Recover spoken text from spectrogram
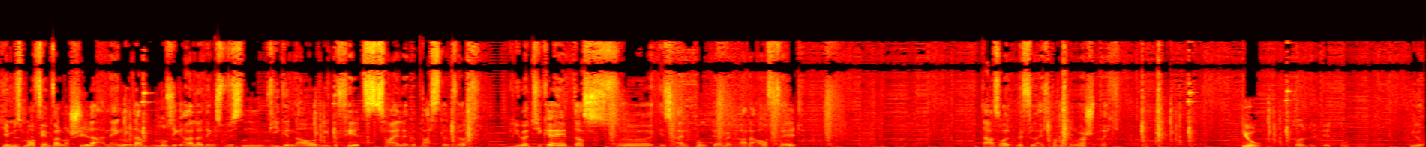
Hier müssen wir auf jeden Fall noch Schilder anhängen. Da muss ich allerdings wissen, wie genau die Befehlszeile gebastelt wird. Lieber TK, das äh, ist ein Punkt, der mir gerade auffällt. Da sollten wir vielleicht nochmal drüber sprechen. Jo. Solltet ihr tun. Jo,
